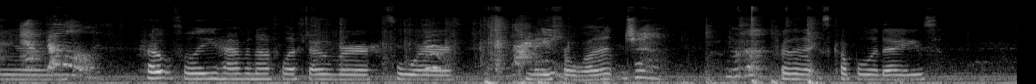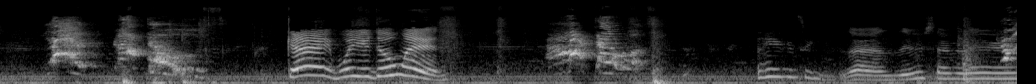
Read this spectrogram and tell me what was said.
and hopefully have enough left over for me for lunch for the next couple of days. Gabe, what are you doing? You can see uh, Zeus over there.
